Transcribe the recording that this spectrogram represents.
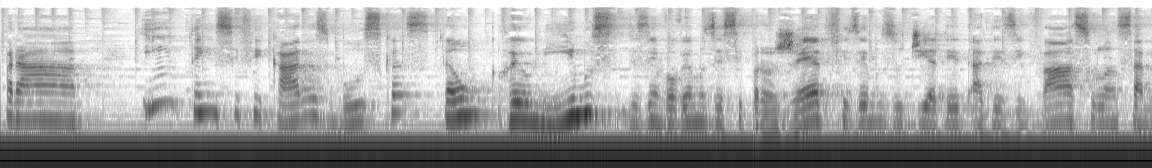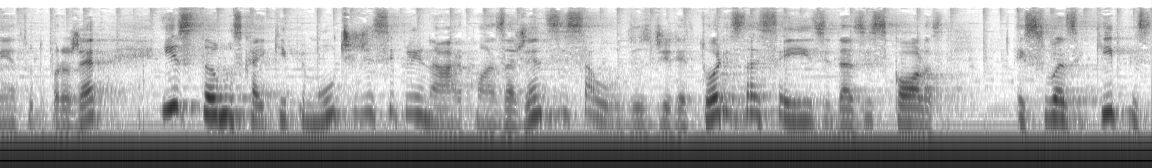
para intensificar as buscas. Então, reunimos, desenvolvemos esse projeto, fizemos o dia de adesivaço, o lançamento do projeto e estamos com a equipe multidisciplinar, com as agentes de saúde, os diretores das CIs e das escolas e suas equipes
